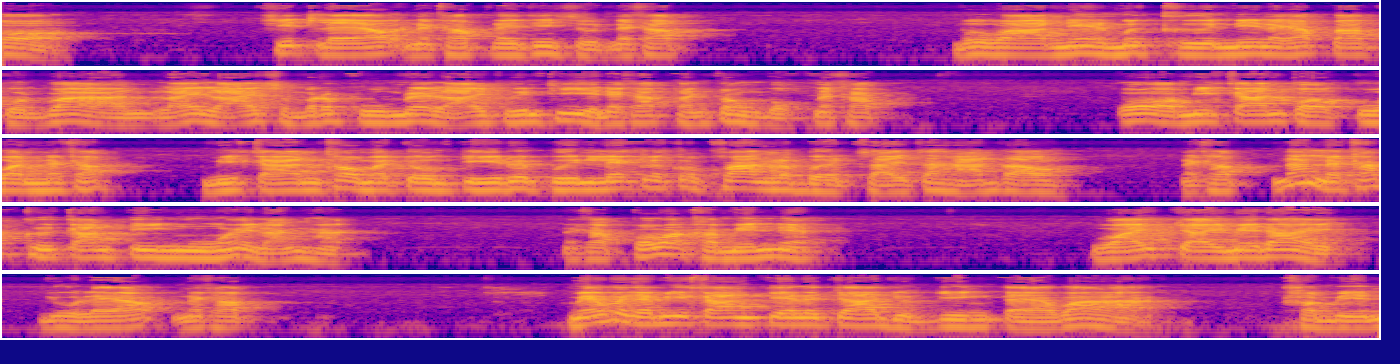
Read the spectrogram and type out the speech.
ก็คิดแล้วนะครับในที่สุดนะครับ เมื่อวานเนี่ยเมื่อคืนนี้นะครับ ปรากฏว่าหลาย ๆ สมรภูมิหลาย ๆ พื้นที่นะครับ ทางช่องบกนะครับ ก็มีการก่อกวนนะครับ มีการเข้ามาโจมตีด้วยปืนเล็ก แล้วก็คว้างระเบิดใส่ทหารเรานะครับ นั่นแหละครับ คือการตีงูให้หลังหักนะครับ เพราะว่าขมรเนี่ย ไว้ใจไม่ได้อยู่แล้วนะครับ แม้ว่าจะมีการเจรจาหยุดยิงแต่ว่าขมร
